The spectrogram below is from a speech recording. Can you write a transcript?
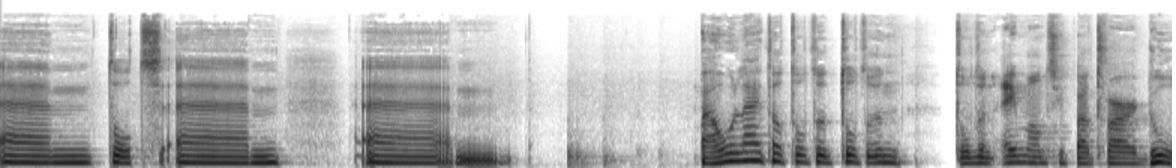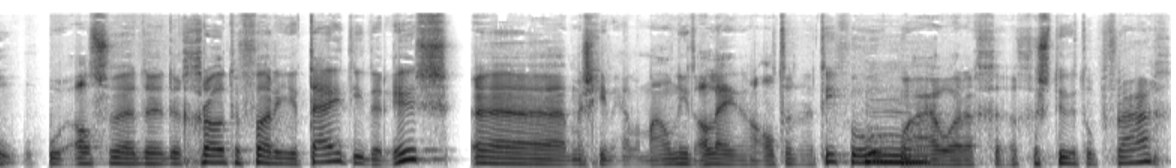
um, tot. Maar hoe leidt dat tot, tot een tot een emancipatoire doel. Als we de, de grote variëteit die er is, uh, misschien helemaal niet alleen een alternatieve hoek, mm. maar heel erg gestuurd op vraag.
